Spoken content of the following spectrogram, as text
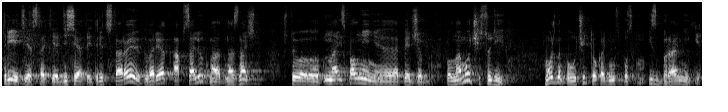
третья статья, 10 и 32 говорят абсолютно однозначно, что на исполнение, опять же, полномочий судьи можно получить только одним способом – избрание.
